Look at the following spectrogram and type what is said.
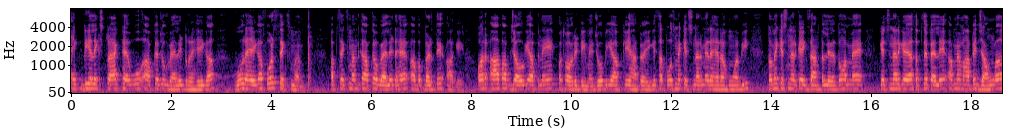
डी एल एक्सट्रैक्ट है, वो आपका जो वैलिड रहेगा, वो रहेगा फॉर सिक्स मंथ अब सिक्स मंथ का आपका वैलिड है, अब बढ़ते आगे. और आप अब जाओगे अपने अथॉरिटी में, जो भी आपके यहाँ पे आएगी. सपोज़ मैं किचनर में रह रहा हूँ अभी तो मैं किचनर का एग्ज़ाम्पल ले लेता हूँ. अब मैं किचनर गया सबसे पहले, अब मैं वहाँ पे जाऊँगा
